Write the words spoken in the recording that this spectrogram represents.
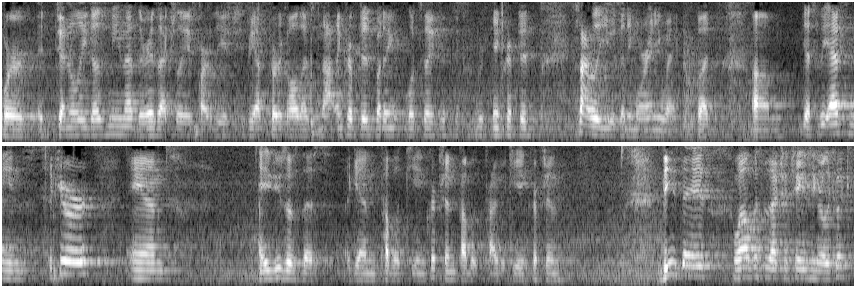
or it generally does mean that there is actually a part of the HTTPS protocol that's not encrypted, but it looks like it's encrypted. It's not really used anymore anyway. But um, yeah, so the S means secure, and it uses this again public key encryption, public private key encryption. These days, well, this is actually changing really quick.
